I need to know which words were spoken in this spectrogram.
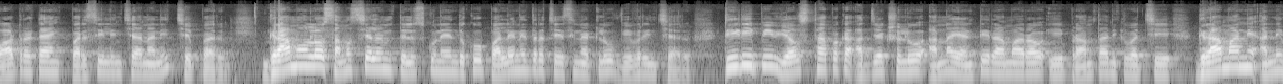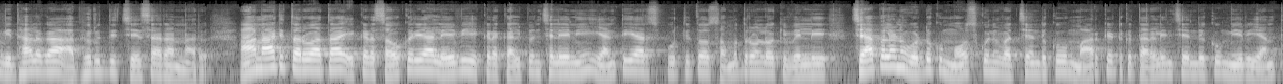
వాటర్ ట్యాంక్ పరిశీలించానని చెప్పారు. గ్రామంలో సమస్యలను తెలుసుకునేందుకు పల్లెనిద్ర చేసినట్లు వివరించారు. టీడీపీ వ్యవస్థాపక అధ్యక్షులు అన్న ఎన్టీ రామారావు ఈ ప్రాంతానికి వచ్చి గ్రామాన్ని అన్ని విధాలుగా అభివృద్ధి చేశారన్నారు. ఆనాటి తరువాత ఇక్కడ సౌకర్యాలేవి ఇక్కడ కల్పించలేని ఎన్టీఆర్ స్ఫూర్తి స్ఫూర్తితో సముద్రంలోకి వెళ్ళి చేపలను ఒడ్డుకు మోసుకుని వచ్చేందుకు మార్కెట్కు తరలించేందుకు మీరు ఎంత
